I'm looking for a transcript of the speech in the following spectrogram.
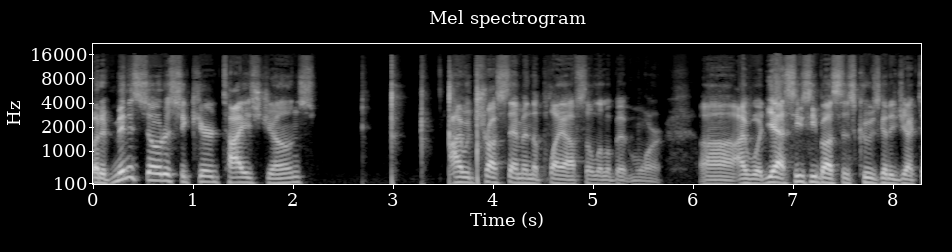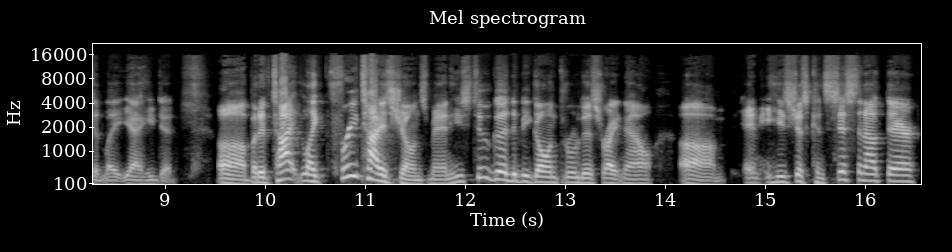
but if Minnesota secured Tyus Jones, I would trust them in the playoffs a little bit more. Uh, I would. Yeah, CC Bus says Kuz got ejected late. Yeah, he did. Uh, but if Ty like free Tyus Jones, man, he's too good to be going through this right now. Um, and he's just consistent out there.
